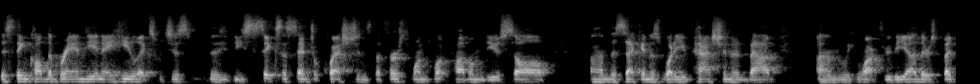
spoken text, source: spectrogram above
this thing called the brand dna helix which is the, these six essential questions. The first one is what problem do you solve? Um, the second is what are you passionate about? Um, we can walk through the others. But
